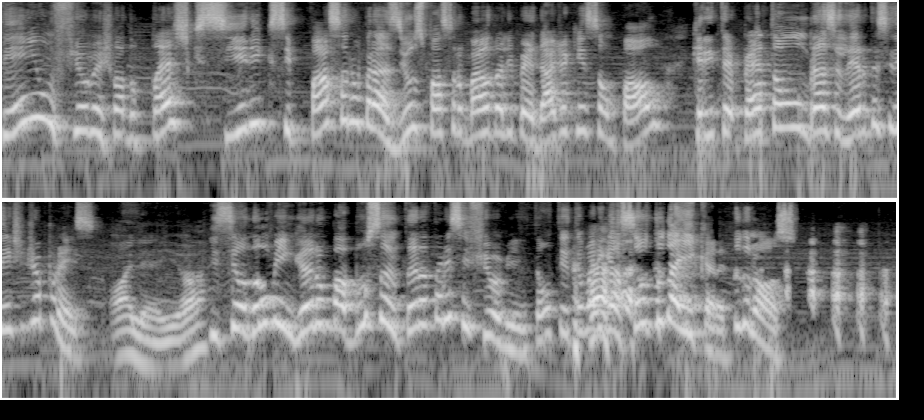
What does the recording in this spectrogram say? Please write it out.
tem um filme chamado Plastic City que se passa no Brasil, se passa no bairro da Liberdade aqui em São Paulo, que ele interpreta um brasileiro descendente de japonês. Olha aí, ó. E se eu não me engano, o Babu Santana tá nesse filme. Então tem, tem uma ligação tudo aí, cara. Tudo nosso.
